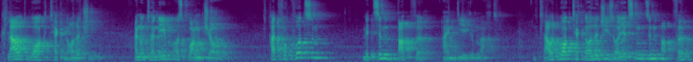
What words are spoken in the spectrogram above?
CloudWalk Technology, ein Unternehmen aus Guangzhou, hat vor kurzem mit Simbabwe einen Deal gemacht. CloudWalk Technology soll jetzt in Simbabwe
